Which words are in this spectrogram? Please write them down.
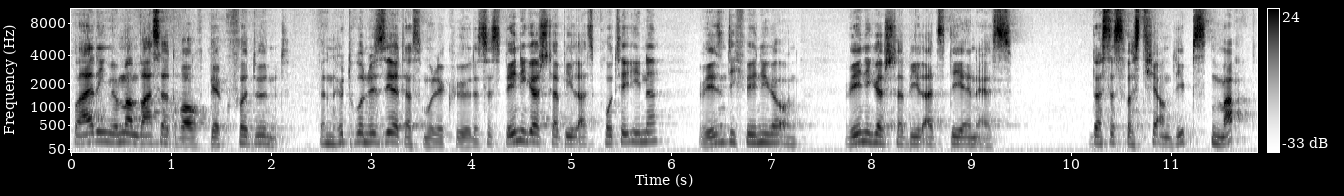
Vor allen Dingen, wenn man Wasser drauf gibt, verdünnt, dann hydrolysiert das Molekül. Das ist weniger stabil als Proteine, wesentlich weniger und weniger stabil als DNS. Das ist, was die am liebsten macht.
